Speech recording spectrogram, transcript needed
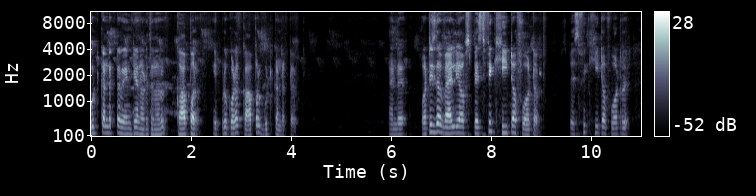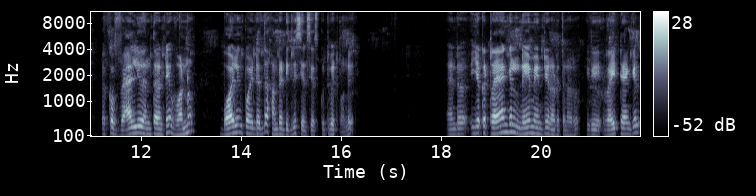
గుడ్ కండక్టర్ ఏంటి అని అడుగుతున్నారు? కాపర్ ఇప్పుడు కూడా copper good conductor and what is the value of specific heat of water specific heat of water యొక్క వాల్యూ ఎంత అంటే వన్ బాయిలింగ్ పాయింట్ ఎంత హండ్రెడ్ డిగ్రీ సెల్సియస్ గుర్తుపెట్టుకోండి. అండ్ ఈ యొక్క ట్రయాంగిల్ నేమ్ ఏంటి అని అడుగుతున్నారు? ఇది right angle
